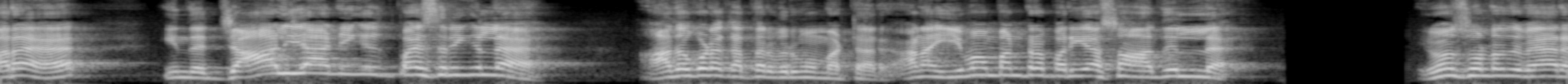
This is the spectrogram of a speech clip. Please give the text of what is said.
வர இந்த ஜாலியாக நீங்கள் பேசுகிறீங்கள அதை கூட கத்தர் விரும்ப மாட்டார். ஆனால் இவன் பண்ணுற பரியாசம் அது இல்லை. இவன் சொல்கிறது வேற.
